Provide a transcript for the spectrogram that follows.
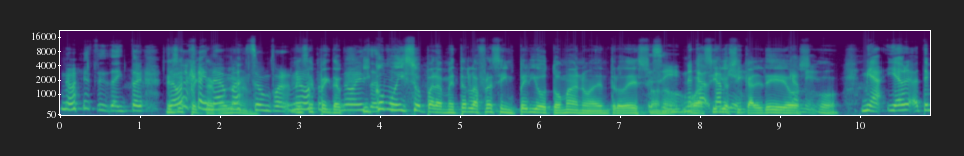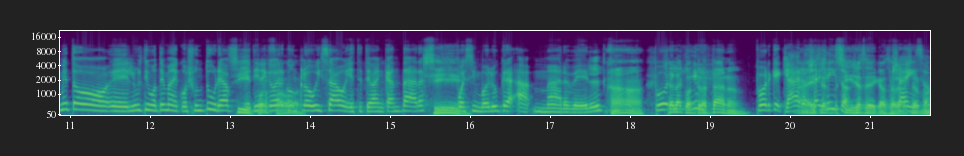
no es esa historia. Es Trabaja en. Amazon por. No, es espectacular. no es ¿Y cómo hizo para meter la frase imperio otomano adentro de eso? Sí, ¿no? no, o asirios cambié, y caldeos. o- Mira, y ahora te meto eh, el último tema de coyuntura Sí, que tiene que ver favor. con Chloe Zhao y este te va a encantar. Sí. Pues involucra a Marvel. Ah, ¿Por ya la contrataron. Porque, claro, Ah, ya, es ya hizo. sí, ya sé de qué vas a hablar, ya hizo.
